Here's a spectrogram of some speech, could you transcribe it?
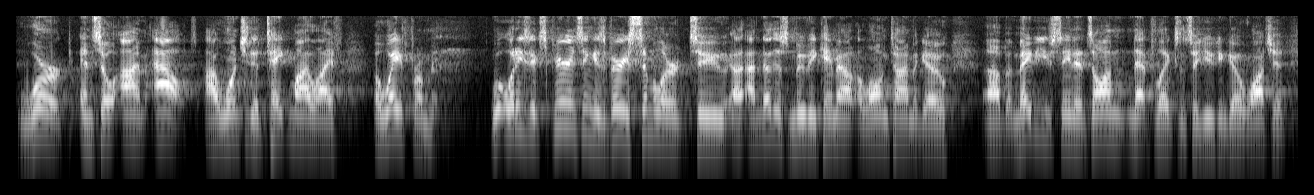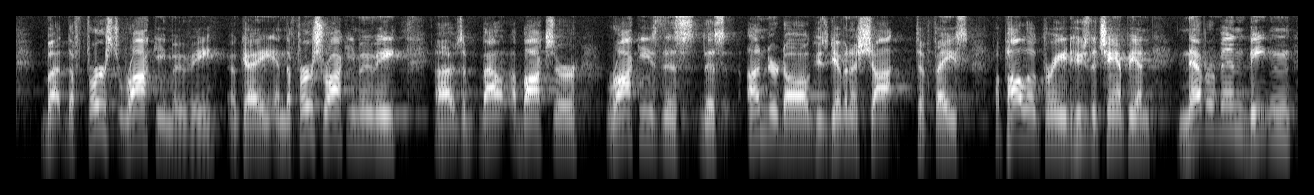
worked, and so I'm out. I want you to take my life away from me. What he's experiencing is very similar to, I know this movie came out a long time ago, uh, but maybe you've seen it. It's on Netflix, and so you can go watch it. But the first Rocky movie, okay, in the first Rocky movie, uh, was about a boxer. Rocky's this, this underdog who's given a shot to face Apollo Creed, who's the champion, never been beaten,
